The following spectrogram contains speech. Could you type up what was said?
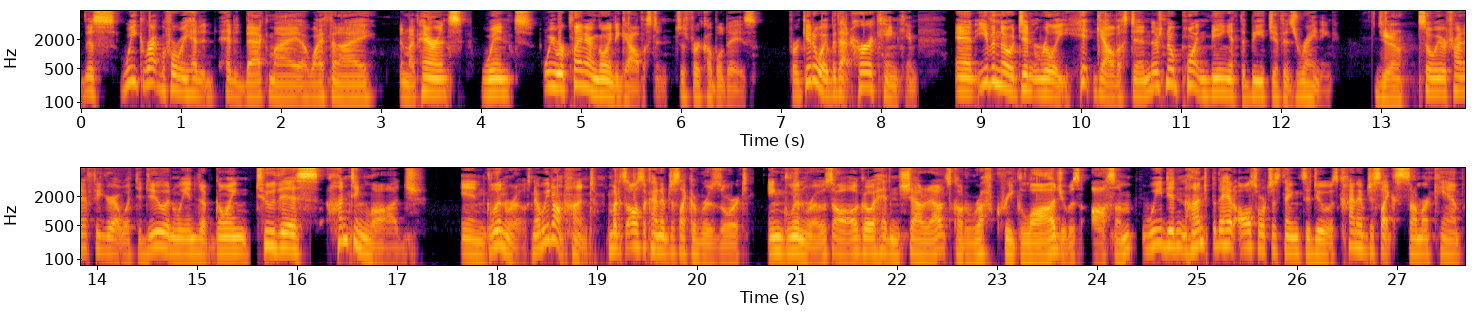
this week right before we headed headed back. My uh, wife and I and my parents went. We were planning on going to Galveston just for a couple days for a getaway, but that hurricane came, and even though it didn't really hit Galveston, there's no point in being at the beach if it's raining. Yeah. So we were trying to figure out what to do, and we ended up going to this hunting lodge in Glen Rose. Now we don't hunt, but it's also kind of just like a resort in Glen Rose. I'll, I'll go ahead and shout it out. It's called Rough Creek Lodge. It was awesome. We didn't hunt, but they had all sorts of things to do. It was kind of just like summer camp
